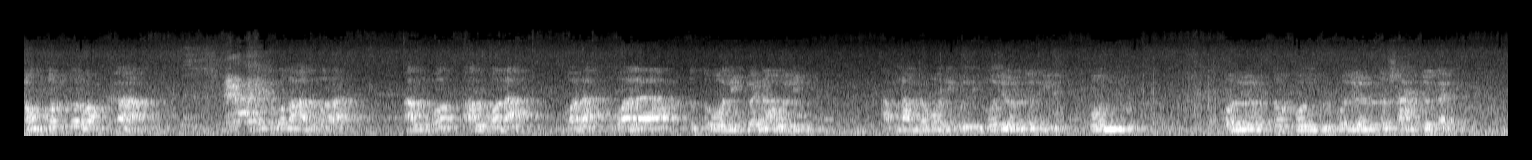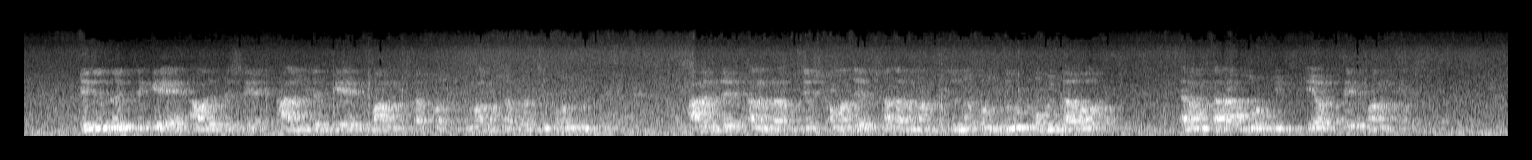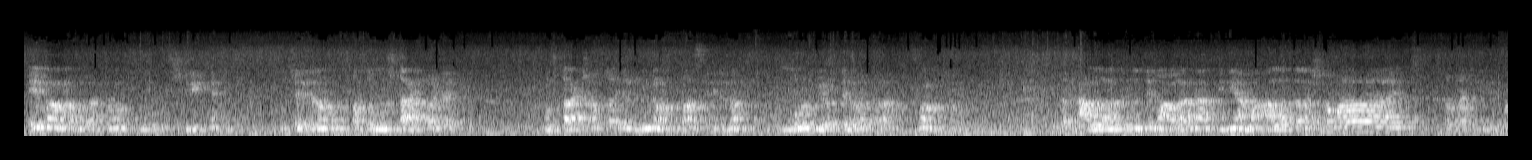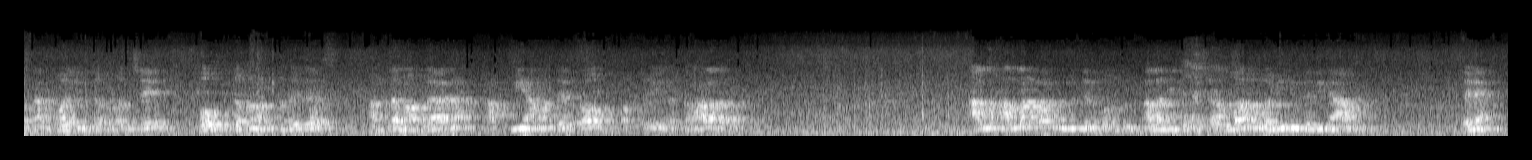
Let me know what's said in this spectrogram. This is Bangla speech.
সম্পর্ক রক্ষা এটাকে বলা আল ওয়ালা আল আল ওয়ালা ওয়ালা ওয়ালা অর্থ তো ওলি, কয় না ওলি? আপনার আমরা বলি বলি। ওলি অর্থ কি? বন্ধু। ওলি অর্থ বন্ধু। ওলি অর্থ সাহায্যকারী। এই জন্য এর থেকে আমাদের দেশে আলমদেরকে বলে মালানা হচ্ছে বন্ধু। আলমদের আলমরা হচ্ছে সমাজের সাধারণ মানুষের জন্য বন্ধু, অভিভাবক, এবং তারা মুরব্বী এই অর্থে করে এই মামলা কোনো শিরিক নেই। বুঝছেন? যেন শব্দ মুস্তারাক কয়টা মুস্তারাক শব্দ, এর বিভিন্ন অর্থ আছে। এই জন্য মুরব্বী অর্থে ব্যবহার তো যে মাওলানা তিনি আমার আল্লাহ তালা সবাই সবাই তিনি কথা বলেন তখন হচ্ছে ও তখন অর্থ হয়ে যায়, আন্তা মাওলানা, আপনি আমাদের রব অর্থ হয়ে যায়। তখন আলাদা অর্থ। আল্লাহ আল্লাহ মুমিনদের বন্ধু। আল্লাহ নিজে আল্লাহ আমানু। তাই না?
